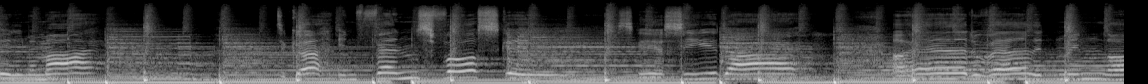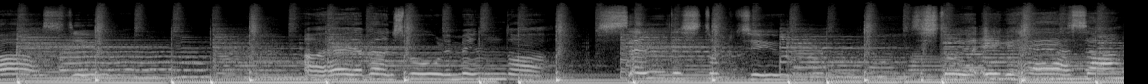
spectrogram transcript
vil med mig. Det gør en fandens forskel Skal jeg sige dig. Og havde du været lidt mindre stil Og havde jeg været en smule mindre Selvdestruktiv Så stod jeg ikke her og sang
